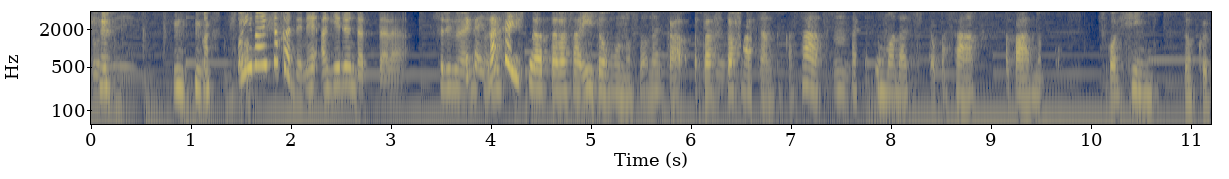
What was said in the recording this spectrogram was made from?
そうだね まあお祝いとかでねあげるんだったらそれぐらい仲いい人だったらさいいと思うの。そうなんか私とはーちゃんとかさ、うん。なんか友達とかさとかあのすごい親族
